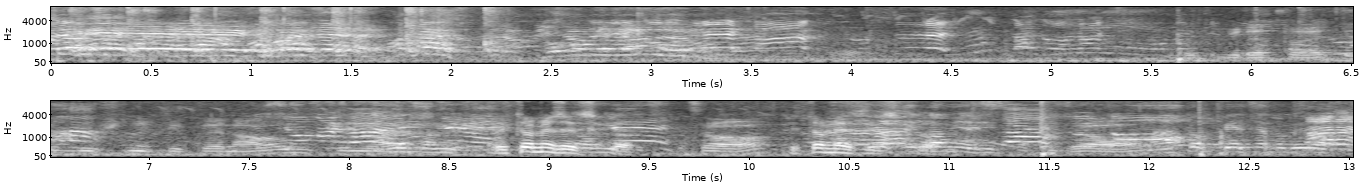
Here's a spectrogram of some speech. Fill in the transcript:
jsem. Kde to je, ty dušníky, to je na Lousku, Ty to měřicko. co? Ty to měřicko. To mě říká. Jo. Má to 500 obyvatel.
